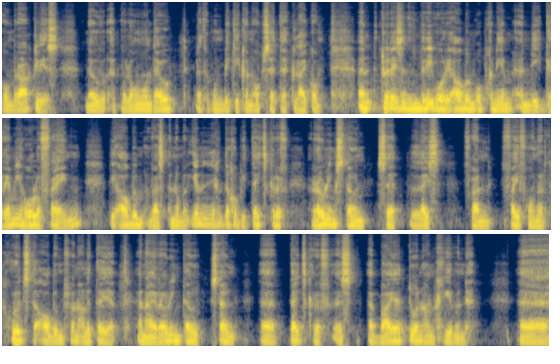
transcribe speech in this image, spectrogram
ombraak lees, nou ek wil hom onthou, dat ek hom bykie kan opzet, ek like hom. In 2003 word die album opgeneem in die Grammy Hall of Fame. Die album was in nummer 91 op die tijdskrif Rolling Stone se lys van 500 grootste albums van alle tye. En hy Rolling Stone uh, tydskrif is een baie toonaangevende uh,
